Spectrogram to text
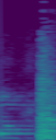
you.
